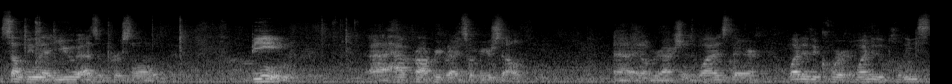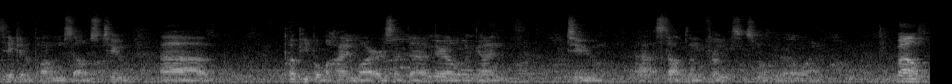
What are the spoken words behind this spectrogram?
something that you, as a personal being, uh, have property rights over yourself uh, and over your actions? Why is there? Why do the court? Why do the police take it upon themselves to uh, put people behind bars at the barrel of a gun to uh, stop them from smoking marijuana? Well,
